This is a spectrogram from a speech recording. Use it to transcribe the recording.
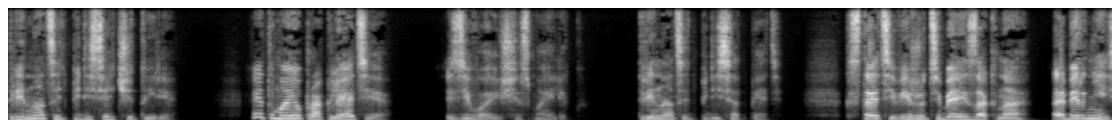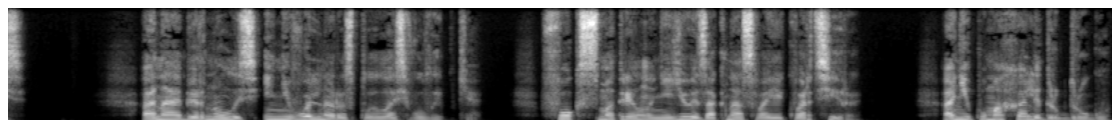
13.54. Это мое проклятие. Зевающий смайлик. 13.55. Кстати, вижу тебя из окна. Обернись. Она обернулась и невольно расплылась в улыбке. Фокс смотрел на нее из окна своей квартиры. Они помахали друг другу,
